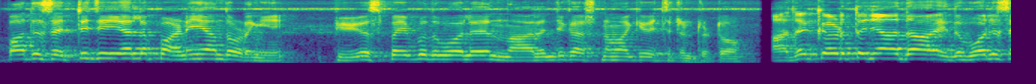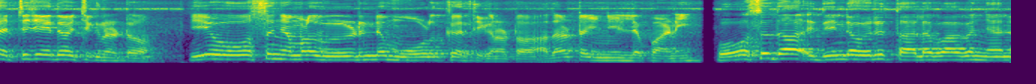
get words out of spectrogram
അപ്പൊ അത് സെറ്റ് ചെയ്യാനുള്ള പണി ഞാൻ തുടങ്ങി. പി എസ് പൈപ്പ് ഇതുപോലെ നാലഞ്ച് കഷ്ണമാക്കി വെച്ചിട്ടുണ്ട് കേട്ടോ അതൊക്കെ എടുത്ത് ഞാൻ അതാ ഇതുപോലെ സെറ്റ് ചെയ്ത് വെച്ചിരിക്കണം കേട്ടോ ഈ ഓസ് നമ്മളെ വീടിന്റെ മുകൾക്ക് എത്തിക്കണം കേട്ടോ അതാട്ടോ ഇനിയില്ല പണി. ഓസ് ഇതാ ഇതിന്റെ ഒരു തലഭാഗം ഞാൻ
